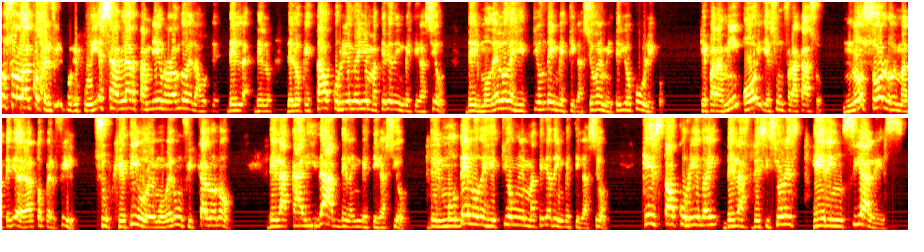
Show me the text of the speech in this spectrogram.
no solo alto perfil, porque pudiese hablar también, Rolando, de, de, lo, de lo que está ocurriendo ahí en materia de investigación, del modelo de gestión de investigación en el Ministerio Público, que para mí hoy es un fracaso no solo en materia de alto perfil, subjetivo de mover un fiscal o no, de la calidad de la investigación, del modelo de gestión en materia de investigación. ¿Qué está ocurriendo ahí? De las decisiones gerenciales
